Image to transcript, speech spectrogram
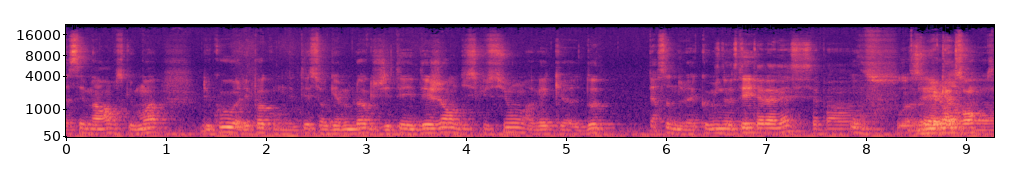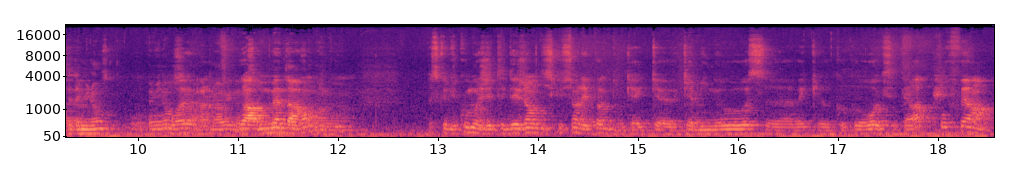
assez marrant parce que moi, du coup, à l'époque, on était sur Gameblog, j'étais déjà en discussion avec euh, d'autres personnes de la communauté. Quelle année si c'est pas. C'est 4 ans, c'est 2011. 2011, voire même avant. Parce que du coup, moi j'étais déjà en discussion à l'époque donc avec euh, Caminos, euh, avec Kokoro, etc. pour faire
